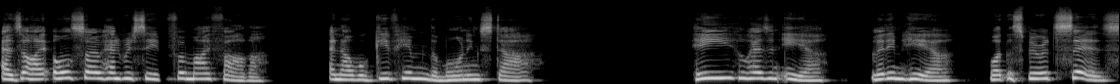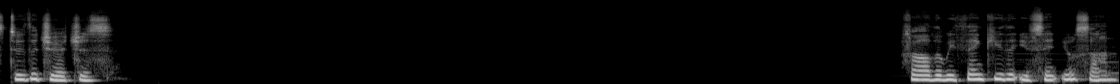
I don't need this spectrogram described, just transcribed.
As I also had received from my Father, and I will give him the morning star. He who has an ear, let him hear what the Spirit says to the churches. Father, we thank you that you've sent your Son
